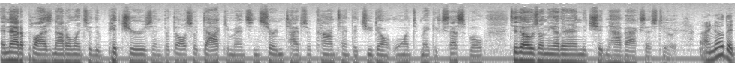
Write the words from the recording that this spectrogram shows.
and that applies not only to the pictures and but also documents and certain types of content that you don't want to make accessible to those on the other end that shouldn't have access to it I know that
